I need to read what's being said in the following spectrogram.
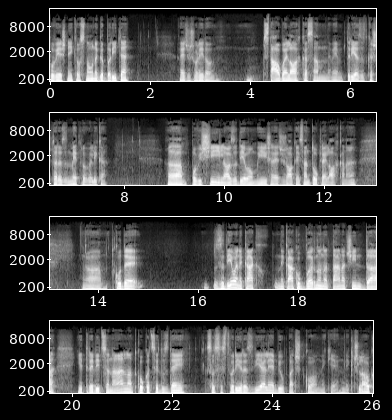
poveš neke osnovne gabarite. Rečeš, v redu, stavba je lahko sam, ne vem, 30-40 metrov velika. Uh, po višini lahko zadevo omejiš, rečeš, ok, sam tokle je lahko. Uh, tako da zadeva je nekako nekak obrnjena na ta način, da je tradicionalno, tako kot se je do zdaj so se stvari razvijale, je bil pač tako nekje, nek človek,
